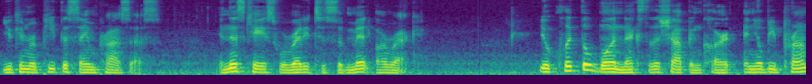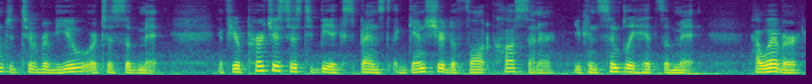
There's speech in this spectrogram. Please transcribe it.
you can repeat the same process. In this case, we're ready to submit our req. You'll click the one next to the shopping cart and you'll be prompted to review or to submit. If your purchase is to be expensed against your default cost center, you can simply hit submit. However,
